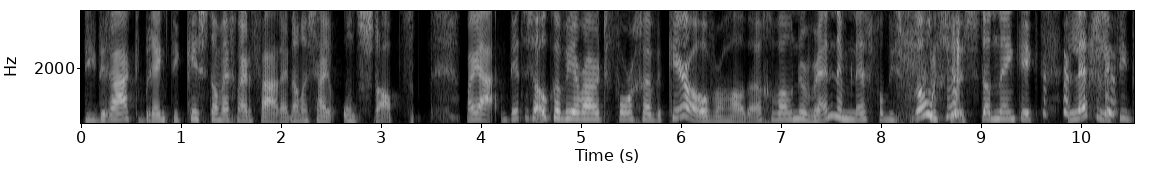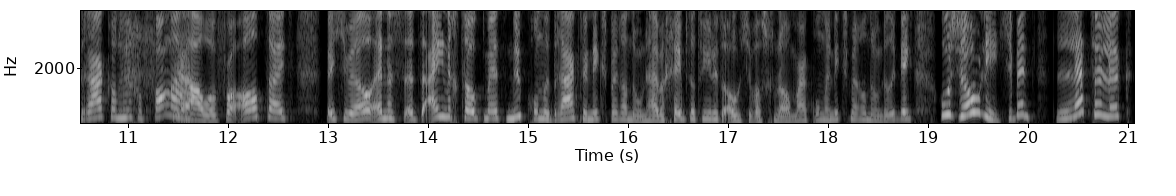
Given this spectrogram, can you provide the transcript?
die draak brengt die kist dan weg naar de vader. En dan is hij ontsnapt. Maar ja, dit is ook alweer waar we het vorige keer over hadden. Gewoon de randomness van die sprookjes. dan denk ik, letterlijk, die draak kan hun gevangen Ja. houden. Voor altijd, weet je wel. En het, het eindigt ook met, nu kon de draak er niks meer aan doen. Hij begreep dat hij in het ootje was genomen, maar hij kon er niks meer aan doen. Dat ik denk, hoezo niet? Je bent letterlijk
